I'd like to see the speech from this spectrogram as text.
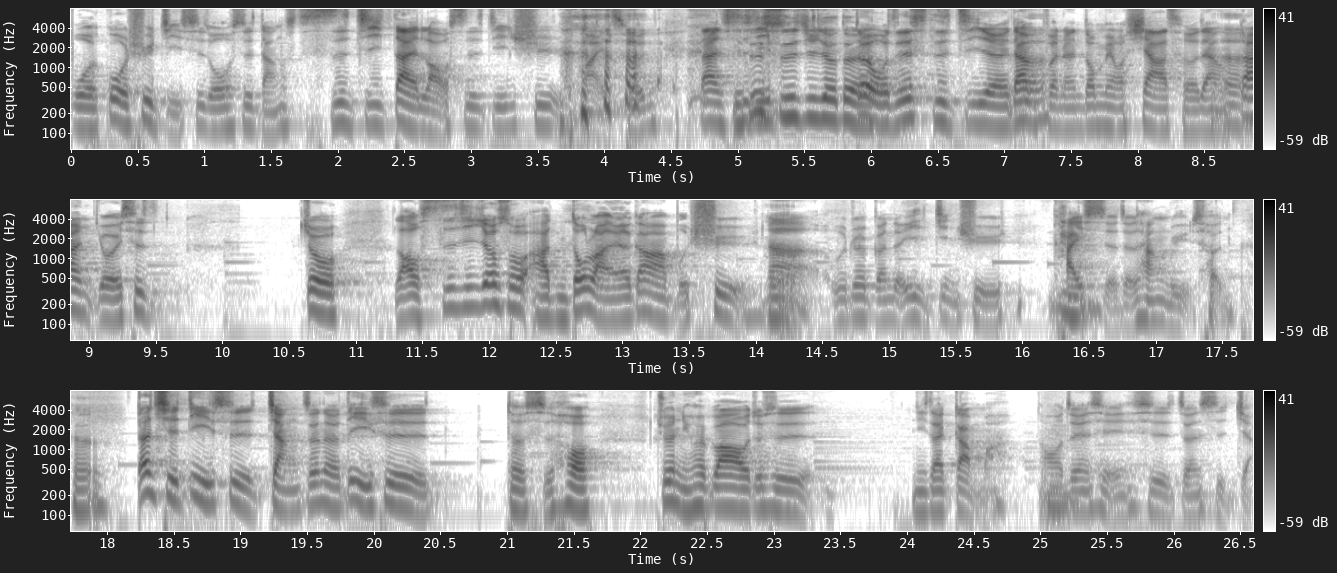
我过去几次都是当司机带老司机去买春，但司机司机就对，对我只是司机而已，但本人都没有下车这样，但有一次就。老司机就说啊，你都来了，干嘛不去？那我就跟着一起进去，开始了这趟旅程。嗯，但其实第一次讲真的，第一次的时候，就是你会不知道，就是你在干嘛，然后这件事情是真是假。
